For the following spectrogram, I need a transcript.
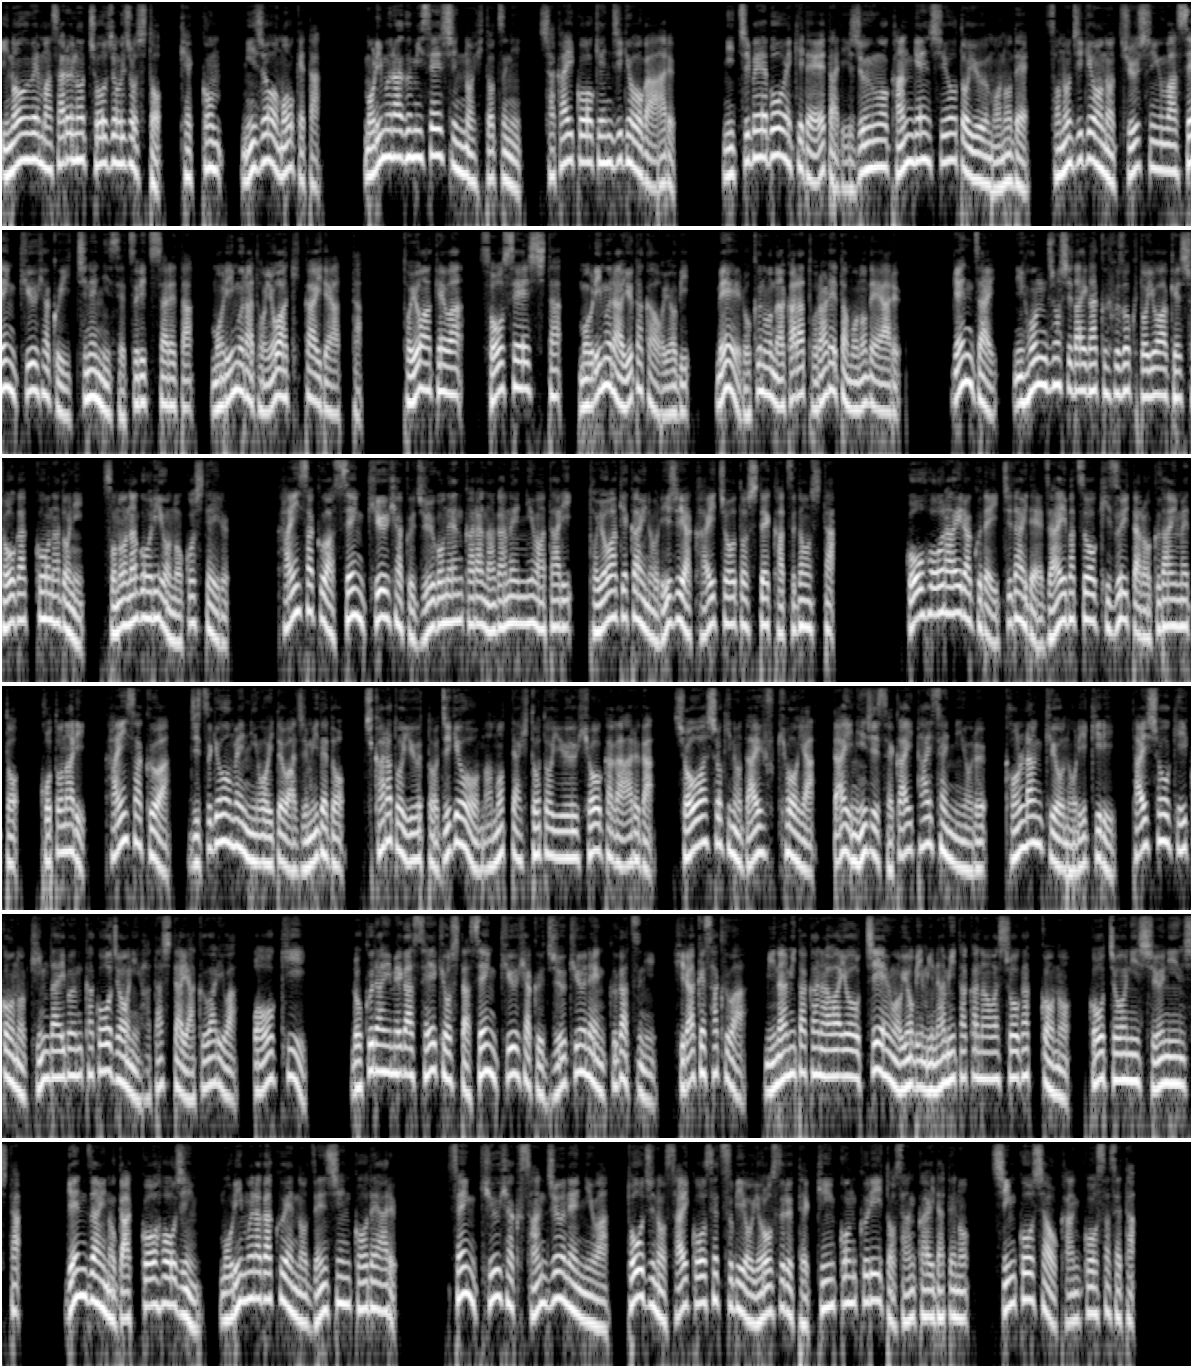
井上勝の長女女子と結婚、二女を設けた。森村組精神の一つに社会貢献事業がある。日米貿易で得た利潤を還元しようというもので、その事業の中心は1901年に設立された森村豊明会であった。豊明は、創生した森村豊及び、名六の名から取られたものである。現在、日本女子大学附属豊明小学校などに、その名残を残している。開作は1915年から長年にわたり、豊明会の理事や会長として活動した。合法来楽で一代で財閥を築いた六代目と異なり、開作は実業面においては地味でど、力というと事業を守った人という評価があるが、昭和初期の大不況や第二次世界大戦による混乱期を乗り切り、大正期以降の近代文化工場に果たした役割は大きい。六代目が逝去した1919年9月に、平家作は、南高輪幼稚園及び南高輪小学校の校長に就任した。現在の学校法人、森村学園の前進校である。1930年には、当時の最高設備を要する鉄筋コンクリート3階建ての新校舎を刊行させた。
